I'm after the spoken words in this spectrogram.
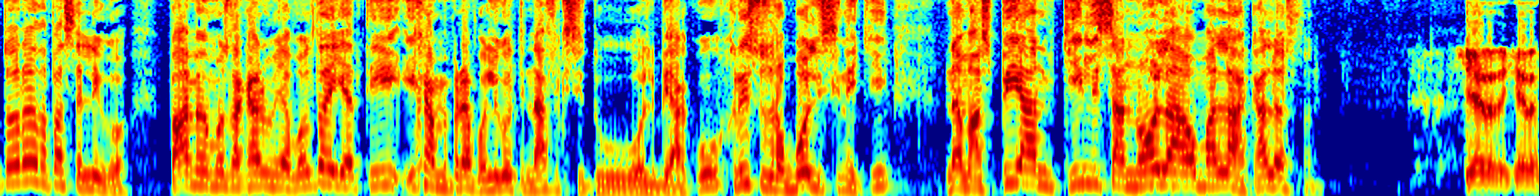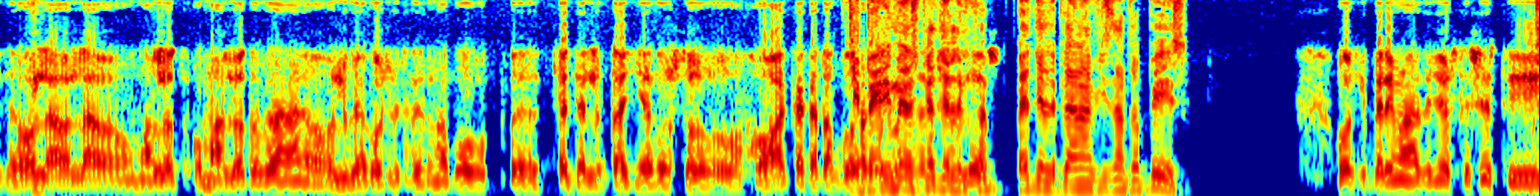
τώρα, θα πας σε λίγο. Πάμε όμως να κάνουμε μια βόλτα γιατί είχαμε πριν από λίγο την άφηξη του Ολυμπιακού. Χρήστος Ρομπόλης είναι εκεί να μας πει αν κύλησαν όλα ομαλά. Καλώς τον. Χαίρετε, χαίρετε. Όλα, όλα ομαλό, ομαλότατα. Ο Ολυμπιακός ήρθε να πω ε, πέντε λεπτάκια εδώ στο ΟΑΚΑ κατά Και περίμενες πέντε λεπτά, πέντε λεπτά να βγει να το πεις; Όχι, περίμενα να τελειώσετε εσείς τη-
